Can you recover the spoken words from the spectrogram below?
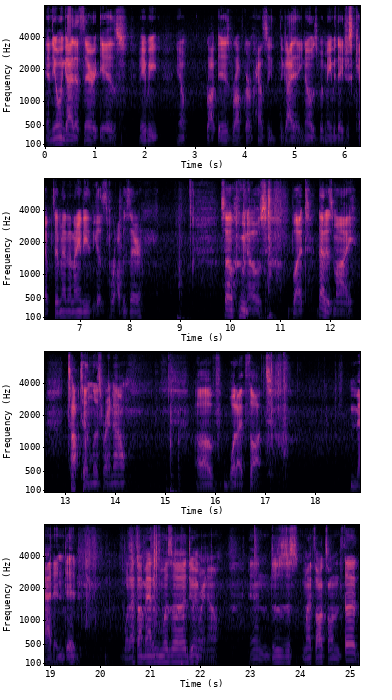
and the only guy that's there is maybe you know Rob is Rob Gronkowski, the guy that he knows, but maybe they just kept him at a 90 because Rob is there. So who knows? But that is my top 10 list right now of what I thought Madden did. What I thought Madden was uh, doing right now. And this is just my thoughts on the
